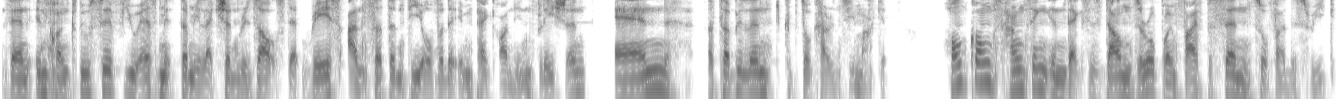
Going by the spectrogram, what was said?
then inconclusive US midterm election results that raised uncertainty over the impact on inflation, and a turbulent cryptocurrency market. Hong Kong's Hang Seng Index is down 0.5% so far this week,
